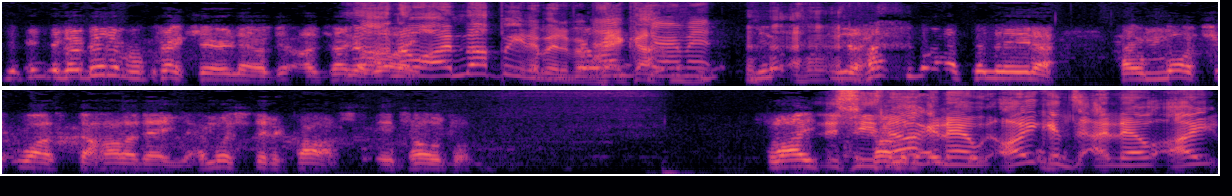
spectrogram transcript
You're a bit of a prick here now. I'll tell you No, why. no, I'm not being a bit of a prick. Dermot. you, you have to ask Melina how much was the holiday? How much did it cost in total? Flights. She's not accommodation. Uh, now. I can I know. I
